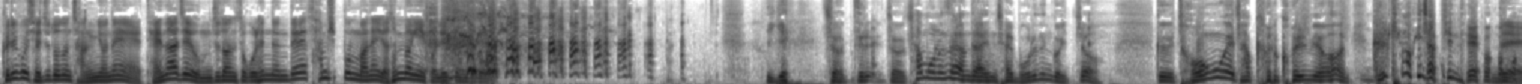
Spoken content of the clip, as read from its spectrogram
그리고 제주도는 작년에 대낮에 음주 단속을 했는데 30분 만에 6명이 걸릴 정도로 이게 저, 들, 저, 참 오는 사람들 아니면 잘 모르는 거 있죠? 그 정오에 잡, 걸- 걸면 그렇게 많이 잡힌대요. 네.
